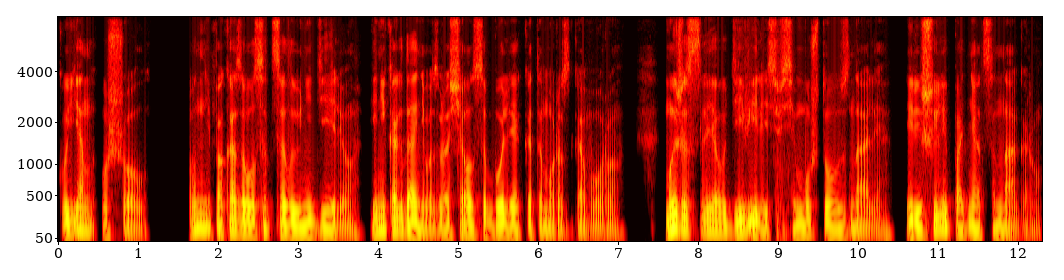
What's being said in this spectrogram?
Куен ушел. Он не показывался целую неделю и никогда не возвращался более к этому разговору. Мы же с Лео удивились всему, что узнали, и решили подняться на гору.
